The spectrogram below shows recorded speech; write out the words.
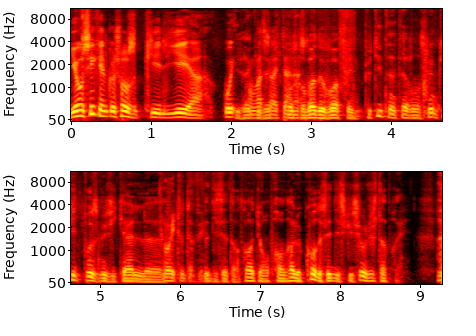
Il y a aussi quelque chose qui est lié à... Oui, on va s'arrêter un On va devoir faire une petite intervention, une petite pause musicale euh, oui, tout à fait. de 17h30 et on reprendra le cours de cette discussion juste après.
